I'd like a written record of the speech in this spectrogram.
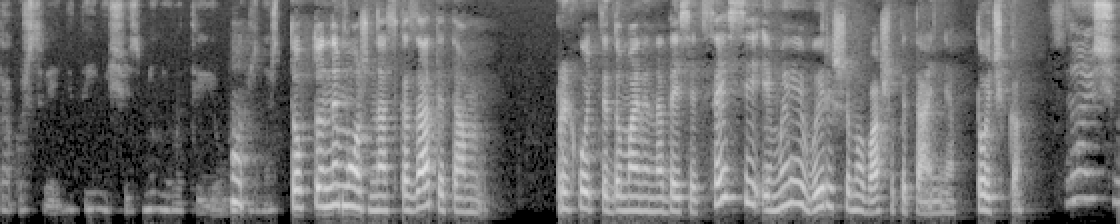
також своїй дитині щось змінювати. І Ну, можна ж Тобто не можна сказати там приходьте до мене на 10 сесій, і ми вирішимо ваше питання. Точка. Знаю, що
